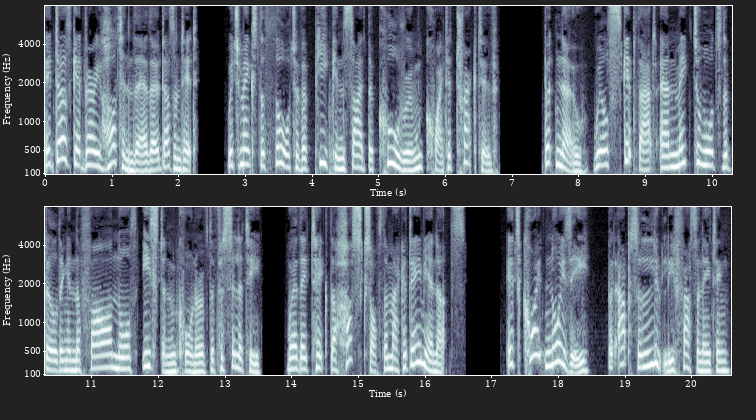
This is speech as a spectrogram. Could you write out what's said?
It does get very hot in there, though, doesn't it? Which makes the thought of a peek inside the cool room quite attractive. But no, we'll skip that and make towards the building in the far northeastern corner of the facility, where they take the husks off the macadamia nuts. It's quite noisy, but absolutely fascinating.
